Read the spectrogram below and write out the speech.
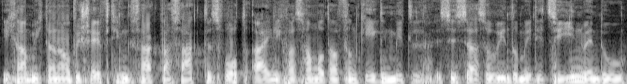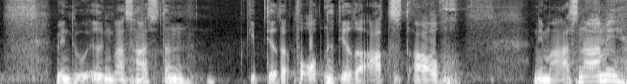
Ich habe mich dann auch beschäftigt und gesagt, was sagt das Wort eigentlich, was haben wir da für ein Gegenmittel? Es ist ja so wie in der Medizin, wenn du, wenn du irgendwas hast, dann gibt dir, verordnet dir der Arzt auch eine Maßnahme.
